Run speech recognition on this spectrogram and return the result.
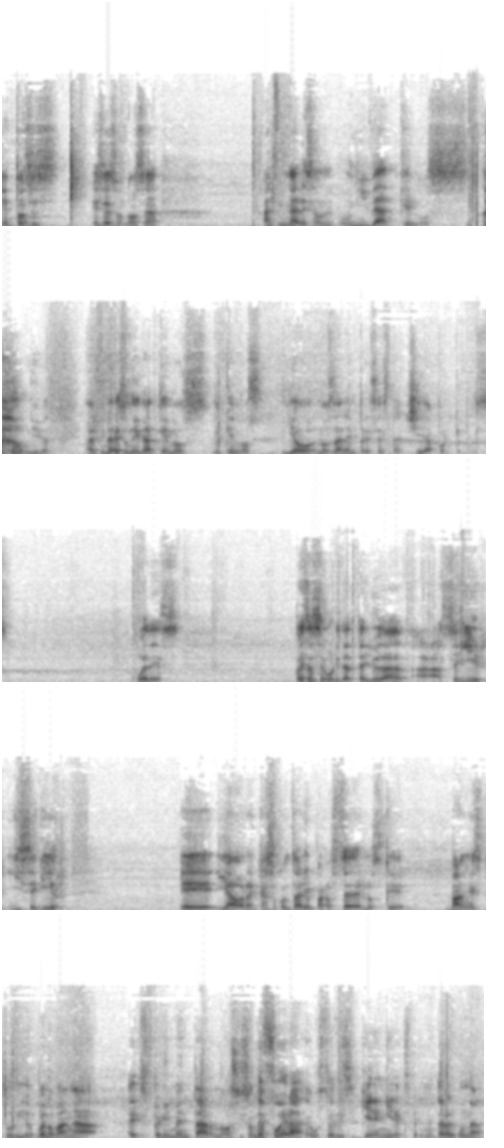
entonces, es eso, ¿no? O sea, al final esa unidad que nos... unidad. Al final esa unidad que nos, que nos dio, nos da la empresa está chida porque pues puedes... Esa seguridad te ayuda a seguir y seguir. Eh, y ahora, en caso contrario, para ustedes, los que van a estudiar, bueno, van a experimentar, ¿no? Si son de fuera, ustedes si quieren ir a experimentar alguna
